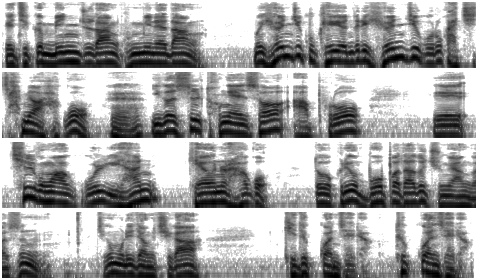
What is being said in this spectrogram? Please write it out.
그 지금 민주당, 국민의당 뭐 현직 국회의원들이 현직으로 같이 참여하고 예. 이것을 통해서 앞으로 그 7공화국을 위한 개헌을 하고 또 그리고 무엇보다도 중요한 것은 지금 우리 정치가 기득권 세력, 특권 세력,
